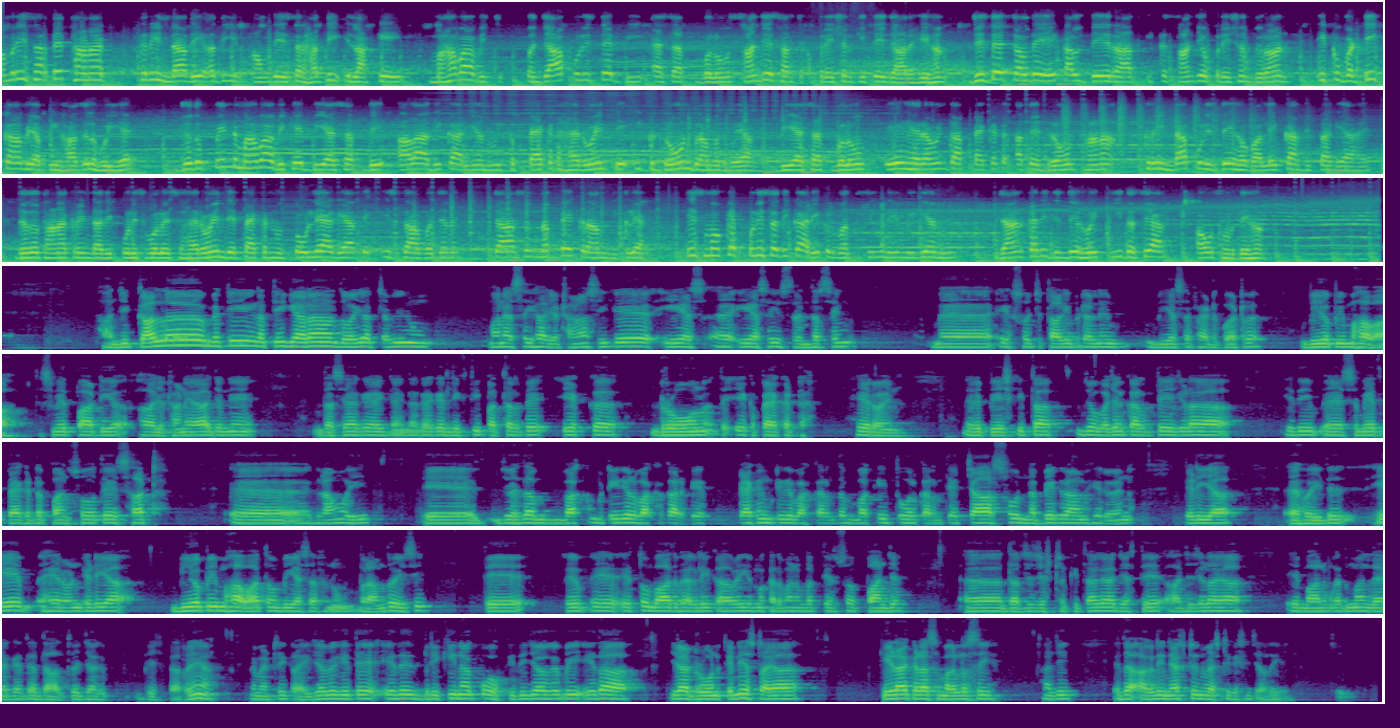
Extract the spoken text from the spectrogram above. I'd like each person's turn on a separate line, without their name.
ਅੰਮ੍ਰਿਤਸਰ ਦੇ ਥਾਣਾ ਘਰਿੰਡਾ ਦੇ ਅਧੀਨ ਆਉਂਦੇ ਸਰਹੱਦੀ ਇਲਾਕੇ ਮਹਾਵਾ ਵਿੱਚ ਪੰਜਾਬ ਪੁਲਿਸ ਤੇ ਬੀਐਸਐਫ ਵੱਲੋਂ ਸਾਂਝੇ ਸਰਚ ਆਪਰੇਸ਼ਨ ਕੀਤੇ ਜਾ ਰਹੇ ਹਨ, ਜਿਸ ਦੇ ਚਲਦੇ ਕੱਲ ਦੇਰ ਰਾਤ ਇੱਕ ਸਾਂਝੇ ਆਪਰੇਸ਼ਨ ਦੌਰਾਨ ਇੱਕ ਵੱਡੀ ਕਾਮਯਾਬੀ ਹਾਸਲ ਹੋਈ ਹੈ। ਜਦੋਂ ਪਿੰਡ ਮਾਵਾ ਵਿਖੇ ਬੀਐਸਐਫ ਦੇ ਆਲਾ ਅਧਿਕਾਰੀਆਂ ਨੂੰ ਇੱਕ ਪੈਕੇਟ ਹੈਰੋਇਨ ਤੇ ਇੱਕ ਡਰੋਨ ਬਰਾਮਦ ਹੋਇਆ ਬੀਐਸਐਫ ਵੱਲੋਂ ਇਹ ਹੈਰੋਇਨ ਦਾ ਪੈਕੇਟ ਅਤੇ ਡਰੋਨ ਥਾਣਾ ਘਰਿੰਡਾ ਪੁਲਿਸ ਦੇ ਹਵਾਲੇ ਕਰ ਦਿੱਤਾ ਗਿਆ ਹੈ। ਜਦੋਂ ਥਾਣਾ ਘਰਿੰਡਾ ਦੀ ਪੁਲਿਸ ਵੱਲੋਂ ਇਸ ਹੈਰੋਇਨ ਦੇ ਪੈਕੇਟ ਨੂੰ ਤੋਲਿਆ ਗਿਆ ਤੇ ਇਸ ਦਾ ਵਜ਼ਨ 490 ਗ੍ਰਾਮ ਨਿਕਲਿਆ। ਇਸ ਮੌਕੇ ਪੁਲਿਸ ਅਧਿਕਾਰੀ ਕੁਲਵੰਤ ਸਿੰਘ ਨੇ ਮੀਡੀਆ ਨੂੰ ਜਾਣਕਾਰੀ ਦਿੰਦੇ ਹੋਏ ਕੀ ਦੱਸਿਆ, ਆਓ ਸੁਣਦੇ ਹਾਂ।
ਹਾਂਜੀ ਕੱਲ ਮਿਤੀ 29 11 2024 ਨੂੰ ਮਨ ਐਸਆਈ ਹਾਜ਼ਰ ਥਾਣਾ ਸੀ ਕਿ ਏਐਸ, ਏਐਸਆਈ ਸੁਰਿੰਦਰ ਸਿੰਘ, ਮੈਂ 144 battalion BSF headquarter BOP Mahawa ਸਮੇਤ ਪਾਰਟੀ ਹਾਜ਼ਰ ਥਾਣੇ ਆ ਜਿਹਨੇ ਦੱਸਿਆ ਕਿ ਇਦਾਂ ਇਦਾਂ ਕਰਕੇ ਲਿਖਤੀ ਪੱਤਰ ਤੇ ਇੱਕ ਡਰੋਨ ਤੇ ਇੱਕ ਪੈਕਟ ਹੈਰੋਇਨ ਮੇਰੇ ਪੇਸ਼ ਕੀਤਾ, ਜੋ ਵਜਨ ਕਰਨ ਤੇ ਜਿਹੜਾ ਇਹਦੀ ਸਮੇਤ ਪੈਕਟ 500 ਤੇ 60 ਅਹ ਗ੍ਰਾਮ ਹੋਈ। ਤੇ ਜੋ ਇਹਦਾ ਵੱਖ ਮਟੀਰੀਅਲ ਵੱਖ ਕਰਕੇ ਪੈਕਿੰਗ ਮਟੀਰੀਅਲ ਵੱਖ ਕਰਨ ਤੋਂ ਬਾਕੀ ਤੋਲ ਕਰਨ ਤੇ 490 ਗ੍ਰਾਮ ਹੈਰੋਇਨ ਜਿਹੜੀ ਆ ਹੋਈ ਤੇ ਇਹ ਹੈਰੋਇਨ ਜਿਹੜੀ ਆ ਬੀਓਪੀ ਮਹਾਵਾ ਤੋਂ ਬੀਐਸਐਫ ਨੂੰ ਬਰਾਮਦ ਹੋਈ ਸੀ। ਤੇ ਇਹ ਤੋਂ ਬਾਅਦ ਫਿਰ ਅਗਲੀ ਕਾਰਵਾਈ ਮੁਕੱਦਮਾ ਨੰਬਰ 305 ਅਹ, ਦਰਜ ਰਜਿਸਟਰ ਕੀਤਾ ਗਿਆ, ਜਿਸ ਤੇ ਅੱਜ ਜਿਹੜਾ ਆ, ਇਹ ਮਾਲ ਮੁਕੱਦਮਾ ਲੈ ਕੇ ਤੇ ਅਦਾਲਤ ਵਿੱਚ ਜਾ ਕੇ ਪੇਸ਼ ਕਰ ਰਹੇ ਆ। ਕਮੈਂਟਰੀ ਕਰਾਈ ਜਾਵੇਗੀ ਤੇ ਇਹਦੇ ਬਰੀਕੀ ਨਾਲ ਘੋਖ ਕੀਤੀ ਜਾਵੇਗੀ ਵੀ ਇਹਦਾ ਜਿਹੜਾ ਡਰੋਨ ਕਿੰਨੇ ਸਟਾਇਆ ਕਿਹੜਾ ਕਿਹੜਾ ਸਮਗਲਰ ਸੀ, ਹਾਂਜੀ, ਇਹਦਾ ਅਗਲੀ ਨੈਕਸਟ ਇਨਵੈਸਟੀਗੇਸ਼ਨ ਚੱਲ ਰਹੀ ਹੈ ਜੀ।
